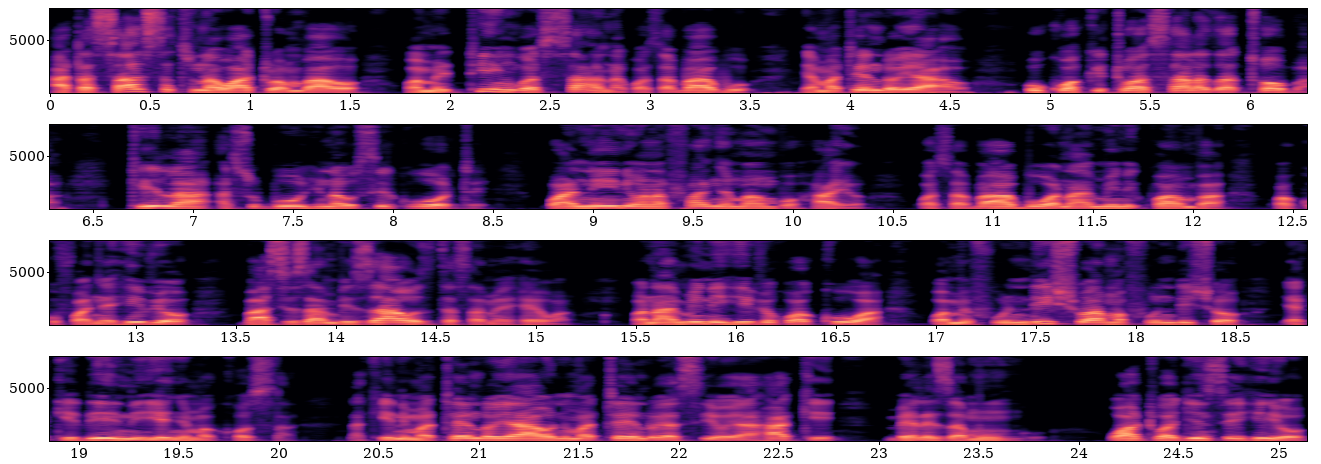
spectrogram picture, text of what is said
Hata sasa tuna watu ambao wametingwa sana kwa sababu ya matendo yao huku wakitoa sala za toba kila asubuhi na usiku wote. Kwa nini wanafanya mambo hayo? Kwa sababu wanaamini kwamba kwa kufanya hivyo basi zambi zao zitasamehewa. Wanaamini hivyo kwa kuwa wamefundishwa mafundisho ya kidini yenye makosa. Lakini matendo yao ni matendo yasiyo ya haki mbele za mungu. Watu wa jinsi hiyo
